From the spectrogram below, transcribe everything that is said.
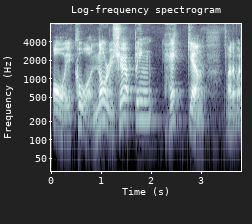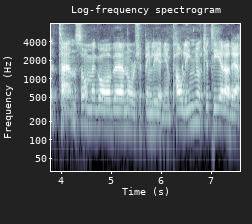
AIK. Norrköping, Häcken. Ja, det var det Tern som gav eh, Norrköping ledningen. Paulinho kvitterade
